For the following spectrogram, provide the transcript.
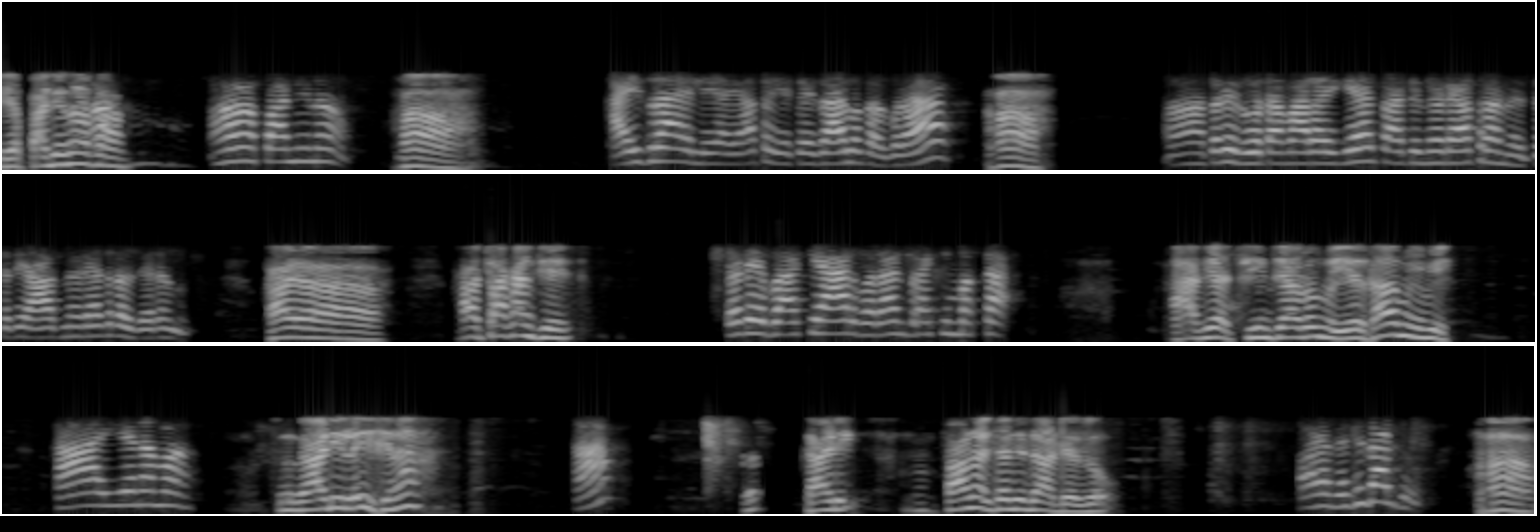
या पाणी ना का हा पाणी ना. हा. आईच राहिले आता हे काही झालं होतं बडा हा. हा तरी रोटा माराय घ्या ताटे नडे आत्रा नाही तरी आज नडे आत्रा जरा काय अं, काय टाकायचे? तडे बाकी आर भरा आणि बाकी मक्का आज या तीन चार रोज ये का मी बी. हा ये ना मग. तू गाडी लईशी ना? हा? गाडी पाहुण्याला तरी दाट येतो कशी जातो हा.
